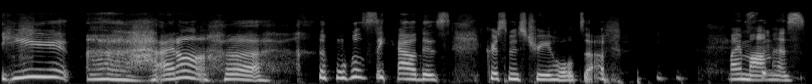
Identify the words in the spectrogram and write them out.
he, uh, I don't, uh, we'll see how this Christmas tree holds up. My mom has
